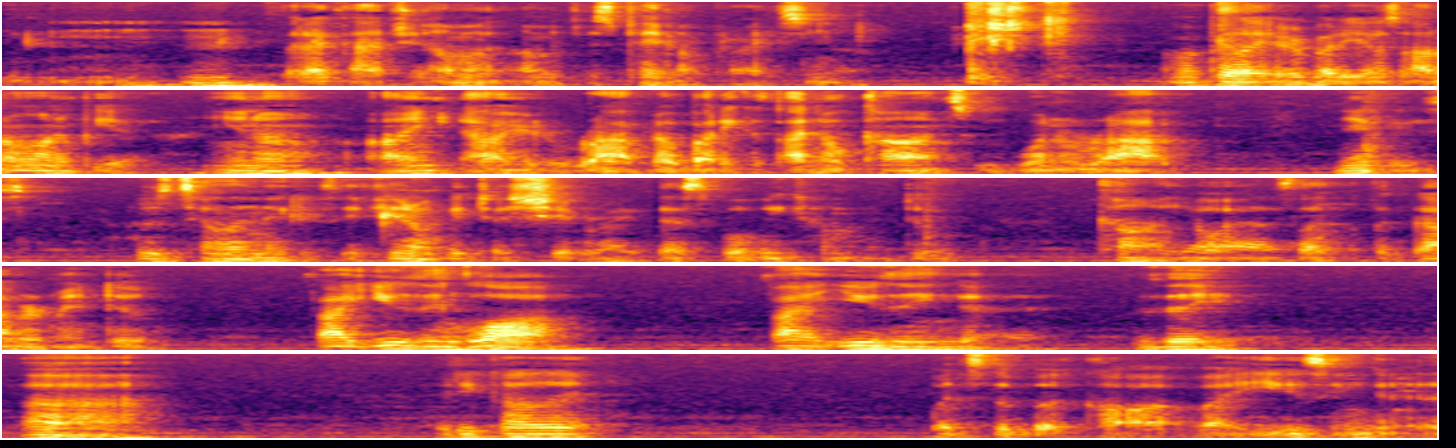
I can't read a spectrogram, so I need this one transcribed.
Mm-hmm. But I got you. I'm gonna, I'm just pay my price, you know. I'm gonna pay like everybody else. I don't want to be a, you know, I ain't out here to rob nobody because I know cons who want to rob niggas. Who's telling niggas if you don't get your shit right, that's what we come to do. Con your ass like the government do by using law, by using uh, the, uh, what do you call it? What's the book called? By using uh,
